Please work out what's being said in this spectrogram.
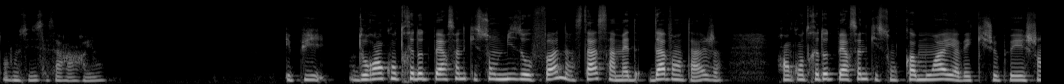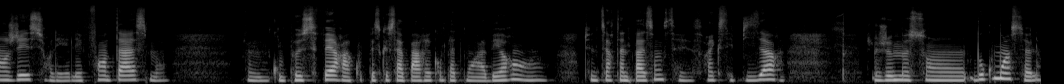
Donc je me suis dit ça sert à rien. Et puis de rencontrer d'autres personnes qui sont misophones, ça, ça m'aide davantage. Rencontrer d'autres personnes qui sont comme moi et avec qui je peux échanger sur les fantasmes, qu'on peut se faire, parce que ça paraît complètement aberrant. Hein. D'une certaine façon, c'est vrai que c'est bizarre. Je me sens beaucoup moins seule.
